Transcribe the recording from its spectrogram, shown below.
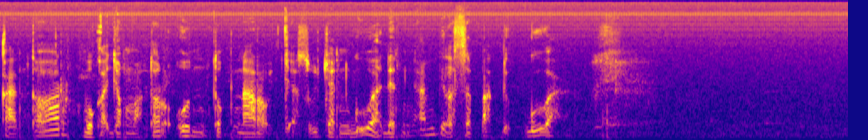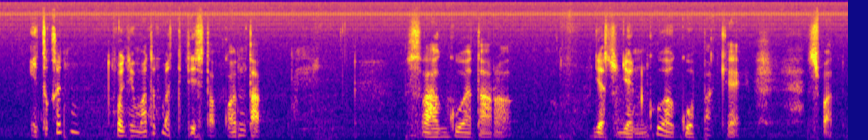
kantor buka jok motor untuk naruh jas hujan gua dan ngambil sepatu gua. Itu kan kunci motor masih di stop kontak. Setelah gua taruh jas hujan gua gua pakai sepatu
